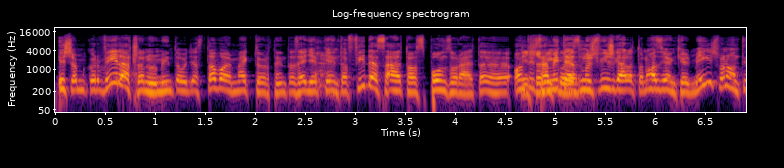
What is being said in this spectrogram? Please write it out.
és amikor véletlenül, mint ahogy ez tavaly megtörtént, az egyébként a Fidesz által szponzorált uh, antiszemitizmus vizsgálaton az jön ki, hogy mégis van antiszemitizmus,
